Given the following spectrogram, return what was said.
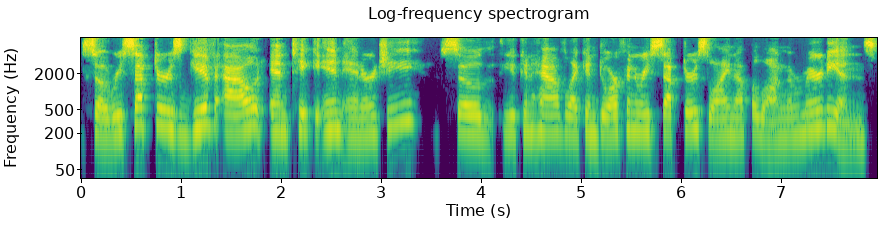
So receptors give out and take in energy. So you can have like endorphin receptors line up along the meridians,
